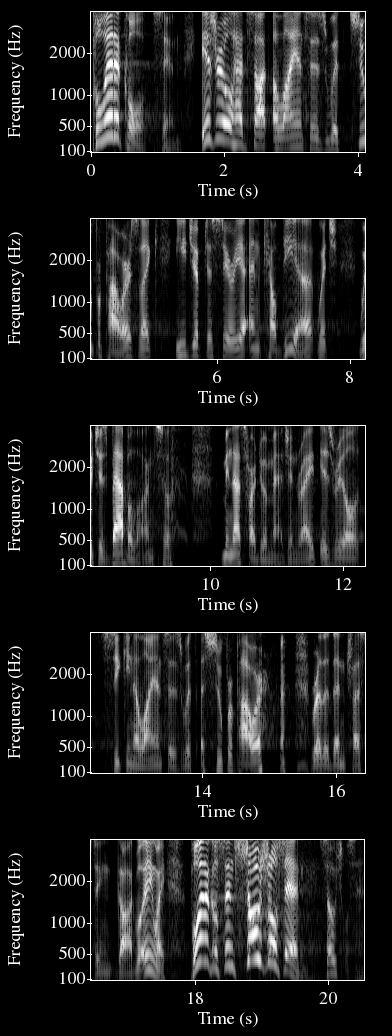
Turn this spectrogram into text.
Political sin. Israel had sought alliances with superpowers like Egypt, Assyria, and Chaldea, which, which is Babylon. So, I mean, that's hard to imagine, right? Israel seeking alliances with a superpower rather than trusting God. Well, anyway, political sin, social sin, social sin,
